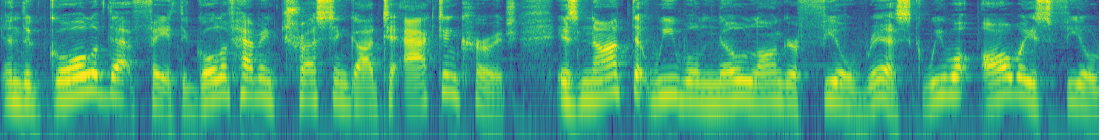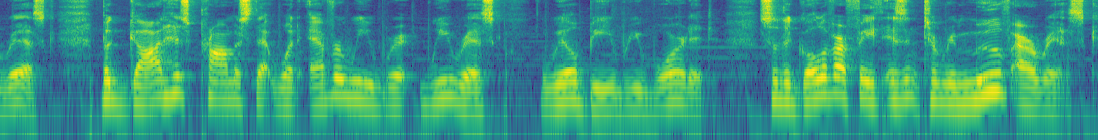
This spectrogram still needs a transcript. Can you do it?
And the goal of that faith, the goal of having trust in God to act in courage, is not that we will no longer feel risk. We will always feel risk. But God has promised that whatever we, we risk will be rewarded. So the goal of our faith isn't to remove our risk,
